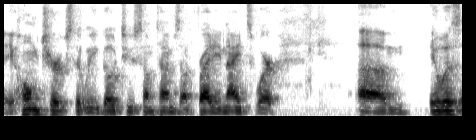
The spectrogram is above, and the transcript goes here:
a home church that we go to sometimes on Friday nights where um, it was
